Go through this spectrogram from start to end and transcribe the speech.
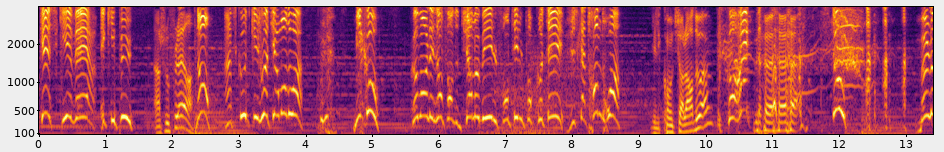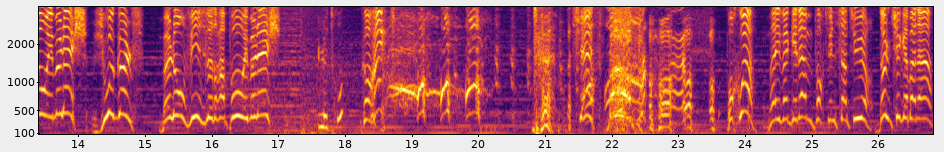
qu'est-ce qui est vert et qui pue Un chou-fleur Non, un scout qui joue à tire mon doigt. Miko, comment les enfants de Tchernobyl font-ils pour coter jusqu'à 33 Ils comptent sur leurs doigts Correct Stouff Melon et Melèche jouent au golf. Melon vise le drapeau et Melèche Le trou Correct Chef Pourquoi Maëva Guédam porte une ceinture Dolce Gabbana,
